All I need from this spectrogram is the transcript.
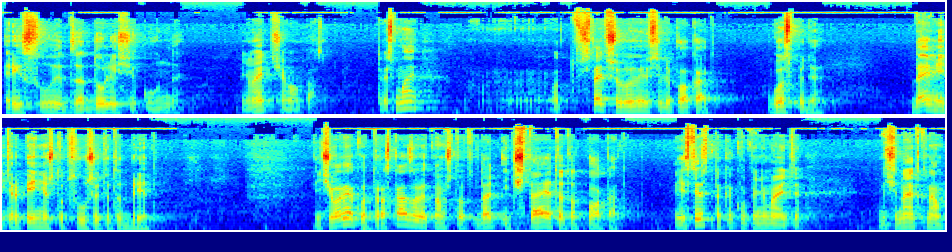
рисует за доли секунды. Понимаете, чем опасно? То есть мы... Э, вот считайте, что вы вывесили плакат. Господи, дай мне терпение, чтобы слушать этот бред. И человек вот рассказывает нам что-то, да, и читает этот плакат. Естественно, как вы понимаете, начинает к нам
